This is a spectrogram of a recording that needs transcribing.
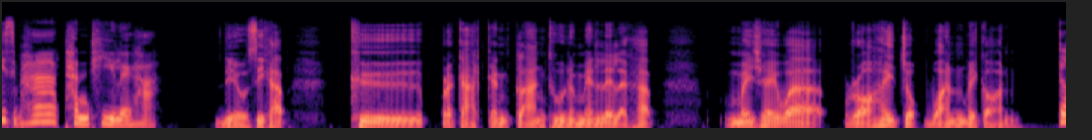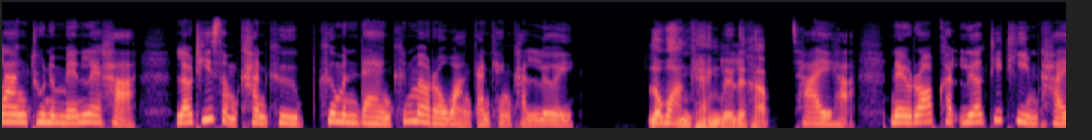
2025 ทันทีเลยค่ะ เดี๋ยวสิครับ คือประกาศกันกลางทัวร์นาเมนต์เลยเหรอครับ ไม่ใช่ว่ารอให้จบวันไปก่อน กลางทัวร์นาเมนต์เลยค่ะ แล้วที่สำคัญคือคือมันแดงขึ้นมาระหว่างการแข่งขันเลย ระหว่างแข่งเลยเหรอครับ ใช่ค่ะ ในรอบคัดเลือกที่ทีมไทย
